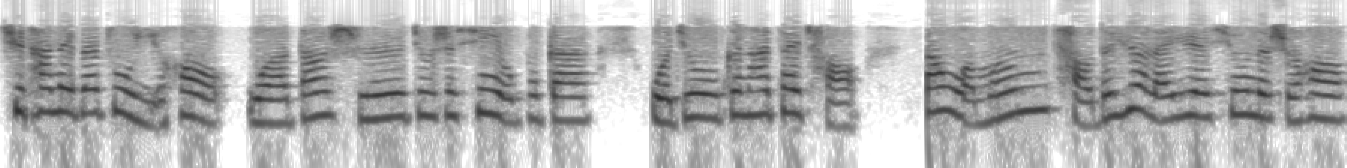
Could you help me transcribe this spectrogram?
去他那边住以后，我当时就是心有不甘，我就跟他在吵。当我们吵得越来越凶的时候，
